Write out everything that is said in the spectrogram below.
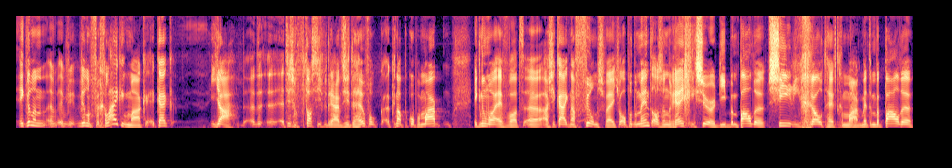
ik wil een, eh, wil een vergelijking maken. Kijk. Ja, het- is een fantastisch bedrijf. Er zitten heel veel knappe koppen. Maar ik noem wel even wat. Eh, als je kijkt naar films, weet je. Op het moment als een regisseur die een bepaalde serie groot heeft gemaakt. Met een bepaalde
